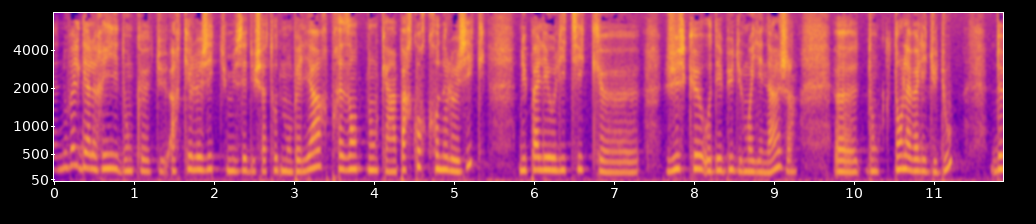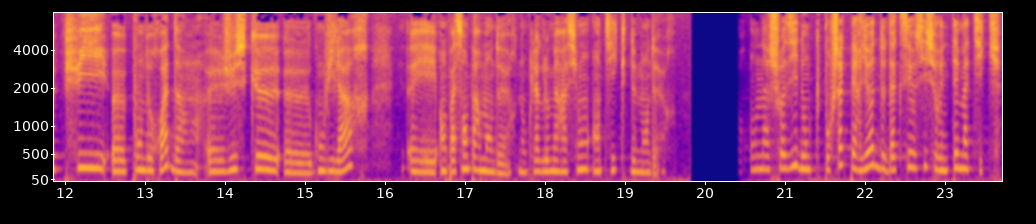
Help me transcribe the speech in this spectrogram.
La nouvelle galerie donc euh, du archéologique du musée du château de Montbéliard présente donc un parcours chronologique du paléolithique euh, jusqu'au début du Moyen Âge, euh, donc dans la vallée du Doubs, depuis Pont de Roide jusque Gonvillard et en passant par Mandeur, donc l'agglomération antique de Mandeur. On a choisi donc pour chaque période d'axer aussi sur une thématique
